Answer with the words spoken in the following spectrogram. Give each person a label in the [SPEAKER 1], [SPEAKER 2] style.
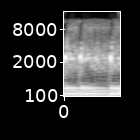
[SPEAKER 1] you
